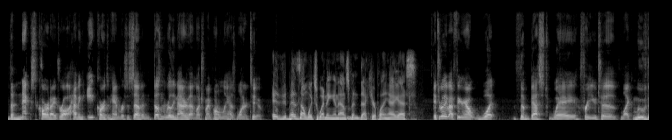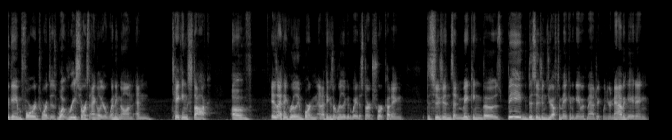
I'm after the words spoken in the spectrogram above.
The next card I draw, having eight cards in hand versus seven, doesn't really matter that much. My opponent only has one or two. It depends on which wedding announcement deck you're playing, I guess. it's really about figuring out what the best way for you to like move the game forward towards is what resource angle you're winning on and taking stock of is I think really important and I think is a really good way to start shortcutting decisions and making those big decisions you have to make in a game of magic when you're navigating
